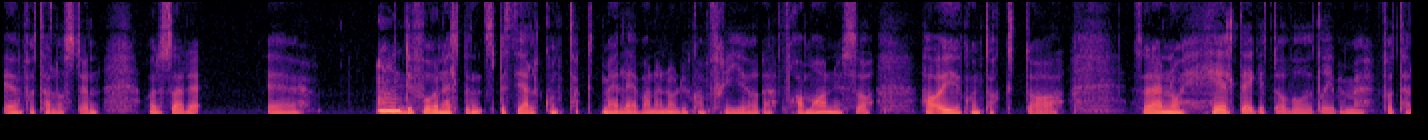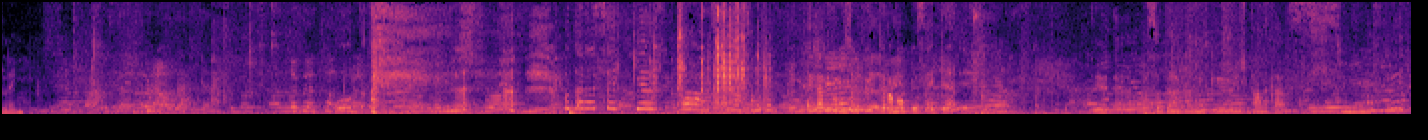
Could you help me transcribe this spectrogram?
en fortellerstund. Og så er det eh, Du får en helt spesiell kontakt med elevene når du kan frigjøre deg fra manus og ha øyekontakt og Så det er noe helt eget over å drive med fortelling. Og og der er sekken. Og han som hopper Eller er noen som putter ham oppi sekken? Du. Og så der har vi gulltann. Dette er super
